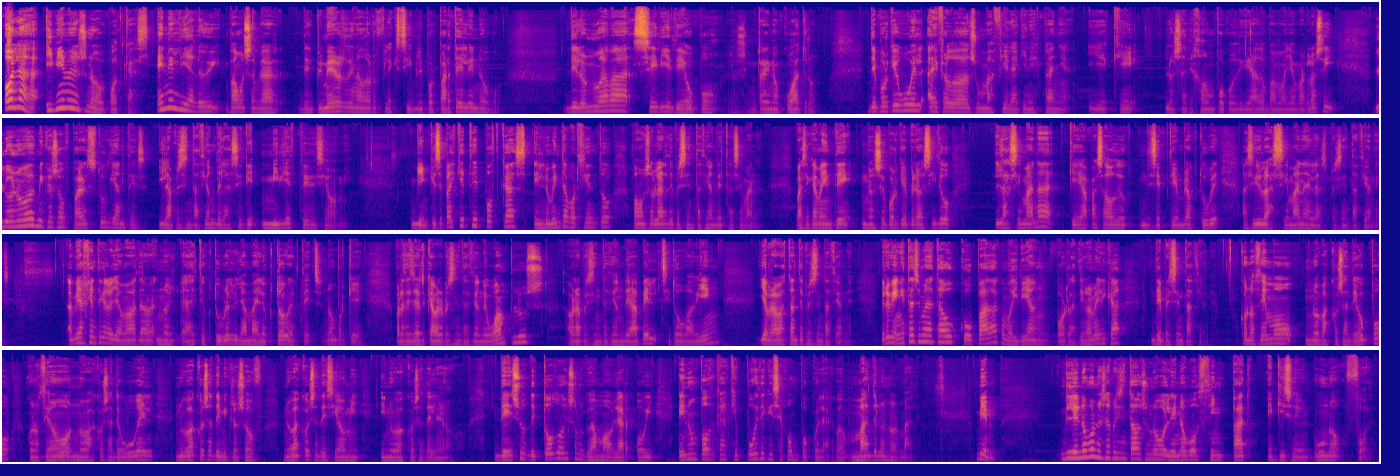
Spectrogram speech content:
Hola y bienvenidos a un nuevo podcast. En el día de hoy vamos a hablar del primer ordenador flexible por parte de Lenovo, de la nueva serie de Oppo, los Reno 4, de por qué Google ha defraudado a sus más fieles aquí en España, y es que los ha dejado un poco tirados, vamos a llamarlo así, lo nuevo de Microsoft para estudiantes y la presentación de la serie Mi 10T de Xiaomi. Bien, que sepáis que este podcast, el 90% vamos a hablar de presentación de esta semana. Básicamente, no sé por qué, pero ha sido la semana que ha pasado de, septiembre a octubre, ha sido la semana de las presentaciones. Había gente que lo llamaba, a este octubre lo llama el October Tech, ¿no? Porque parece ser que habrá presentación de OnePlus, habrá presentación de Apple, si todo va bien, y habrá bastantes presentaciones. Pero bien, esta semana ha estado copada, como dirían por Latinoamérica, de presentaciones. Conocemos nuevas cosas de Oppo, conocemos nuevas cosas de Google, nuevas cosas de Microsoft, nuevas cosas de Xiaomi y nuevas cosas de Lenovo. De eso, de todo eso lo que vamos a hablar hoy en un podcast que puede que se haga un poco largo, más de lo normal. Bien, Lenovo nos ha presentado su nuevo Lenovo ThinkPad X1 Fold.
